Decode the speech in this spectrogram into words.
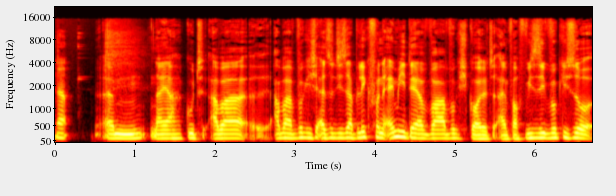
Ja. Ähm, naja, gut, aber, aber wirklich, also dieser Blick von Emmy, der war wirklich Gold. Einfach, wie sie wirklich so,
